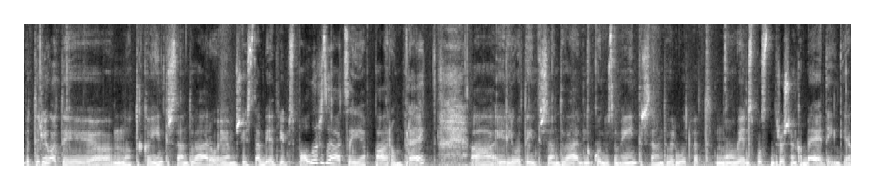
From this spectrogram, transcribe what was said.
Bet ir ļoti nu, interesanti vērojama šī sabiedrības polarizācija par un pret. Ir ļoti interesanti vērot, nu, ko nozīmē interesanti. Varbūt pat no vienas puses droši vien bēdīgi, ja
